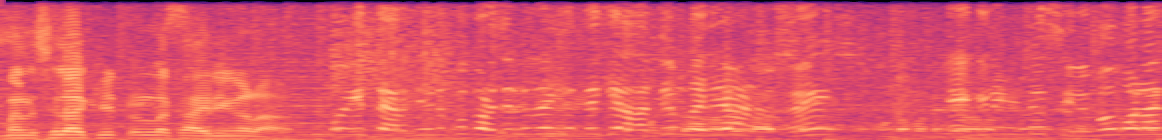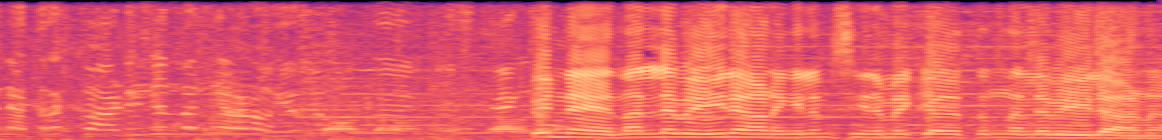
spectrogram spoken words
മനസ്സിലാക്കിയിട്ടുള്ള കാര്യങ്ങളാണ്. ഈ തെരഞ്ഞെടുപ്പ് പ്രചരണ രംഗത്തേക്ക് ആദ്യം വരികയാണ്. ഏ? എങ്ങനെയുണ്ട്? സിനിമ പോലെ അത്ര കഠിനം തന്നെയാണോ? പിന്നെ നല്ല വെയിലാണെങ്കിലും സിനിമയ്ക്കകത്തും നല്ല വെയിലാണ്.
